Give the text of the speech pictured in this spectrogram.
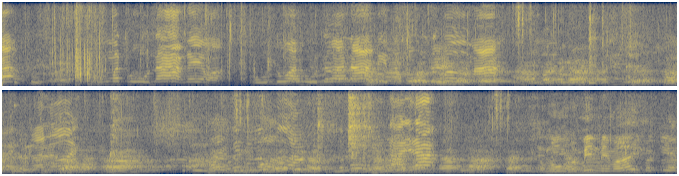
อะมึงมาถูหน้าไงวะถูตัวถูเนื้อหน้าดิตะปูตะเบอมามาเลยไหนล่ะขนุงขมิ้นมีไหมเตรียม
